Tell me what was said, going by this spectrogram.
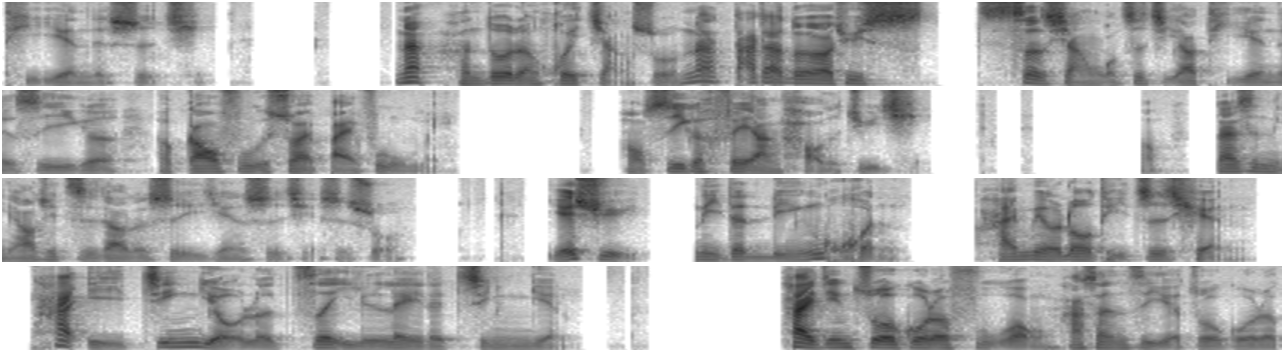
体验的事情。那很多人会讲说，那大家都要去设想我自己要体验的是一个高富帅、白富美，好，是一个非常好的剧情，哦，但是你要去知道的是一件事情，是说，也许你的灵魂还没有肉体之前，他已经有了这一类的经验，他已经做过了富翁，他甚至也做过了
